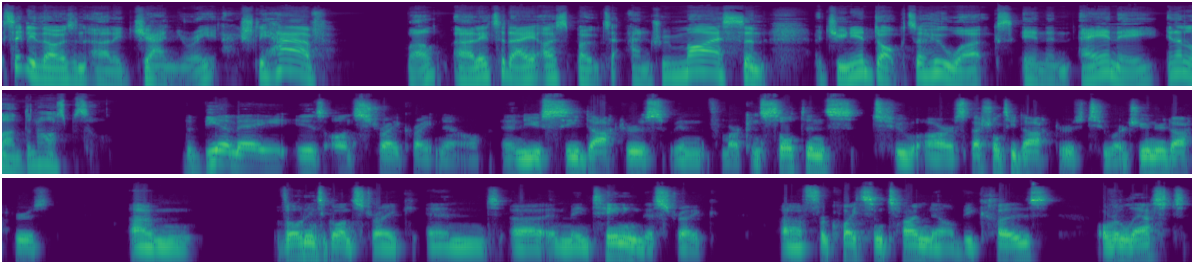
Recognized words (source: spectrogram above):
particularly those in early January, actually have? Well, earlier today I spoke to Andrew Meyerson, a junior doctor who works in an A&E in a London hospital. The BMA is on strike right now, and you see doctors in, from our consultants to our specialty doctors to our junior doctors um, voting to go on strike and uh, and maintaining this strike uh, for quite some time now because over the last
